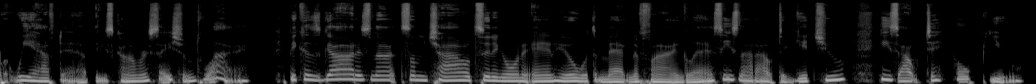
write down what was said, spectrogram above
But we have to have these conversations. Why? Because God is not some child sitting on an anthill with a magnifying glass. He's not out to get you, He's out to help you.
